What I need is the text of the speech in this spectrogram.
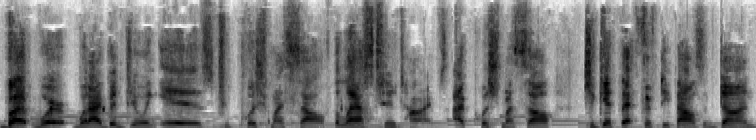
But where what I've been doing is to push myself. The last two times, I pushed myself to get that fifty thousand done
